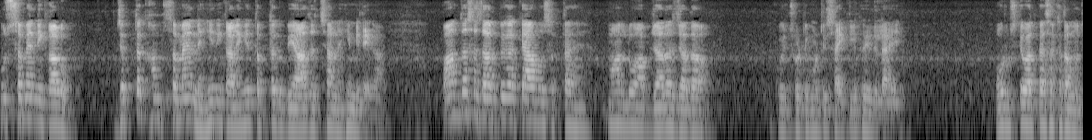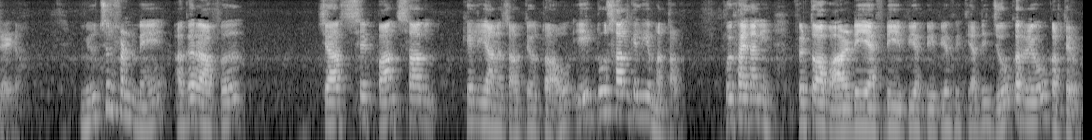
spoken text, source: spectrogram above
कुछ समय निकालो जब तक हम समय नहीं निकालेंगे, तब तक ब्याज अच्छा नहीं मिलेगा। पाँच दस हज़ार रुपये का क्या हो सकता है? मान लो आप ज़्यादा से ज़्यादा कोई छोटी मोटी साइकिल खरीद लाए और उसके बाद पैसा ख़त्म हो जाएगा। म्यूचुअल फंड में अगर आप चार से पाँच साल के लिए आना चाहते हो तो आओ एक दो साल के लिए मत आओ। कोई फ़ायदा नहीं। फिर तो आप R D, F D P F P P F इत्यादि जो कर रहे हो करते रहो।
